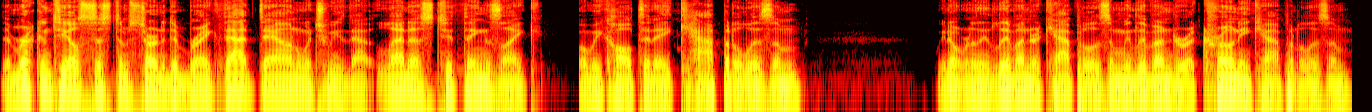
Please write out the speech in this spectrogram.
the mercantile system started to break that down, which we that led us to things like what we call today capitalism, We don't really live under capitalism, we live under a crony capitalism.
